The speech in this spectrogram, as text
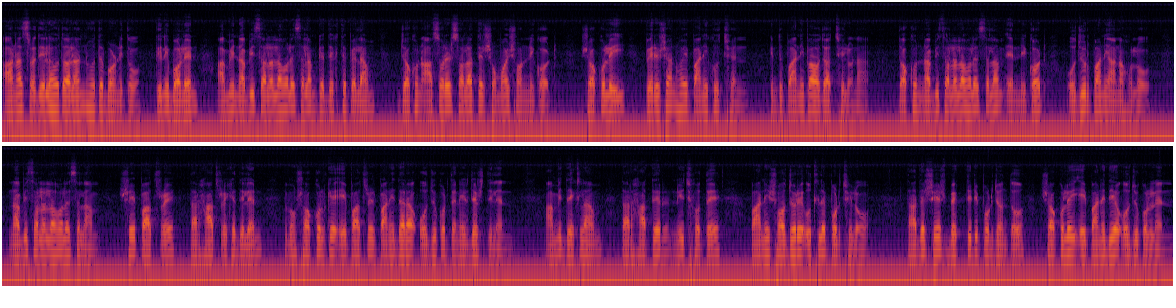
আনাস রদিয়াল্লাহ তাল্লাহ্ন হতে বর্ণিত। তিনি বলেন, আমি নাবী সাল্লাহ সাল্লামকে দেখতে পেলাম যখন আসরের সলাতের সময় সন্নিকট। সকলেই পেরেশান হয়ে পানি খুঁজছেন, কিন্তু পানি পাওয়া যাচ্ছিল না। তখন নাবী সাল্লাহ সাল্লাম এর নিকট অজুর পানি আনা হলো। নাবী সাল্লাহ সাল্লাম সেই পাত্রে তার হাত রেখে দিলেন এবং সকলকে এ পাত্রের পানি দ্বারা অজু করতে নির্দেশ দিলেন। আমি দেখলাম তার হাতের নিচ হতে পানি সজোরে উথলে পড়ছিল। তাদের শেষ ব্যক্তিটি পর্যন্ত সকলেই এই পানি দিয়ে অজু করলেন।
